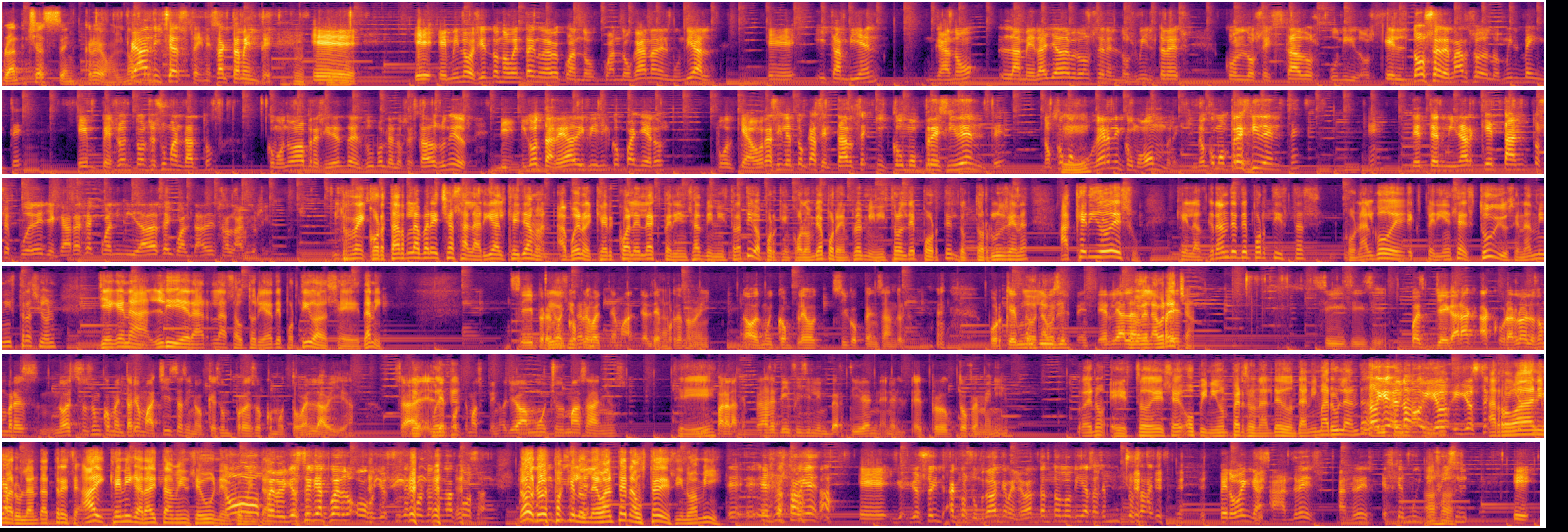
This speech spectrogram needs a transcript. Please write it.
Brandy Chastain, creo. El Brandy Chastain, exactamente. Eh, eh, en 1999, cuando, cuando ganan el mundial. y también ganó la medalla de bronce en el 2003 con los Estados Unidos. El 12 de marzo del 2020 empezó entonces su mandato como nuevo presidente del fútbol de los Estados Unidos. Digo tarea difícil, compañeros, porque ahora sí le toca sentarse y como presidente, no como mujer ni como hombre, sino como presidente, ¿eh? determinar qué tanto se puede llegar a esa ecuanimidad, a esa igualdad de salarios y recortar la brecha salarial que llaman. Ah, bueno, hay que ver cuál es la experiencia administrativa, porque en Colombia, por ejemplo, el ministro del Deporte, el doctor Lucena, ha querido eso, que las grandes deportistas con algo de experiencia de estudios en administración lleguen a liderar las autoridades deportivas, eh, Dani. Sí, pero es muy complejo el tema del deporte femenino. No, es muy complejo, sigo pensándolo. Porque es muy difícil venderle a la. de la brecha. Sí, sí, sí. Pues llegar a, a cobrar lo de los hombres, no esto es un comentario machista, sino que es un proceso como todo en la vida. O sea, el deporte masculino lleva muchos más años. Sí. para las empresas es difícil invertir en, el producto femenino. Bueno, esto es eh, opinión personal de don Dani Marulanda. No, yo, no, yo, yo estoy. Arroba Dani Marulanda 13. Ay, Kenny Garay también se une. No, pero yo estoy de acuerdo. Ojo, yo estoy de acuerdo en una cosa. no, no es para que los levanten a ustedes, sino a mí. Eh, eh, eso está bien. yo, yo, estoy acostumbrado a que me levantan todos los días hace muchos años. Pero venga, Andrés, Andrés, es que es muy difícil.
